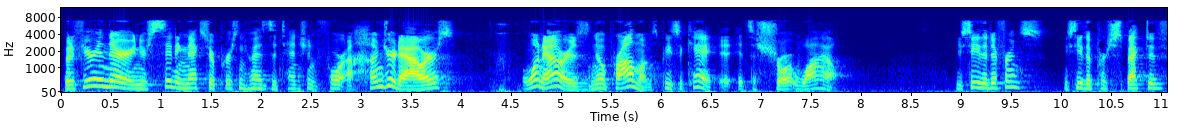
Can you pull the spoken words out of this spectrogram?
But if you're in there and you're sitting next to a person who has detention for a hundred hours, one hour is no problem. It's a piece of cake. It's a short while. You see the difference? You see the perspective?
